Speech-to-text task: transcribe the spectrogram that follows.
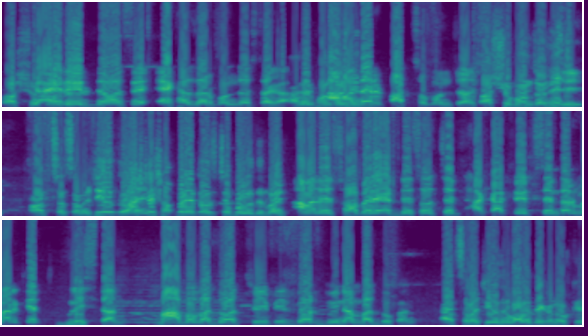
550 গায়ে রেট দেওয়া আছে এক হাজার পঞ্চাশ টাকা। আমাদের পাঁচশো পঞ্চাশ। 550 হ্যাঁ? জি। আচ্ছা আচ্ছা ঠিক আছে লাস্টে শপের এটা হচ্ছে বলে দেন ভাই। আমাদের শপের অ্যাড্রেস হচ্ছে Dhaka trade centre market Gulistan. মা বাবা দোয়া থ্রি পিস ঘর দুই নাম্বার দোকান। আচ্ছা ভাই ঠিক আছে ভালো থাকেন ওকে।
